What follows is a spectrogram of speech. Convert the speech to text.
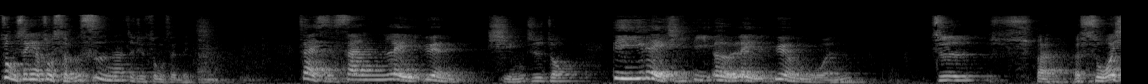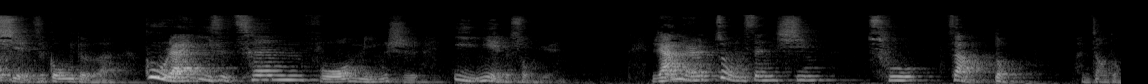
众生要做什么事呢？这就是众生的机。在此三类愿行之中，第一类及第二类愿文之呃所写之功德啊，固然亦是称佛名时意念的所缘。然而众生心出躁动，躁动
